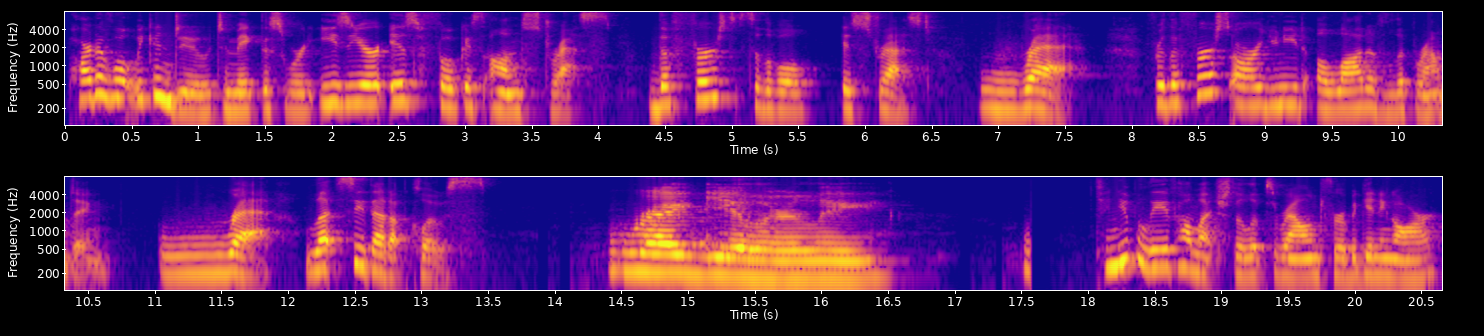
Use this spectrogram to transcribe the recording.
Part of what we can do to make this word easier is focus on stress. The first syllable is stressed, re. For the first R, you need a lot of lip rounding. Re. Let's see that up close. regularly, Can you believe how much the lips round for a beginning R?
